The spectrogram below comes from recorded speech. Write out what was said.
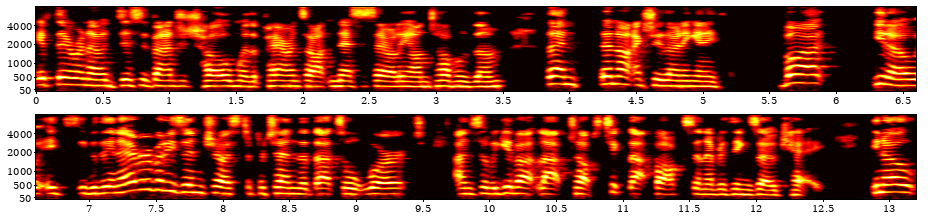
If they're in a disadvantaged home where the parents aren't necessarily on top of them, then they're not actually learning anything. But you know, it's within everybody's interest to pretend that that's all worked. And so we give out laptops, tick that box, and everything's okay. You know,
